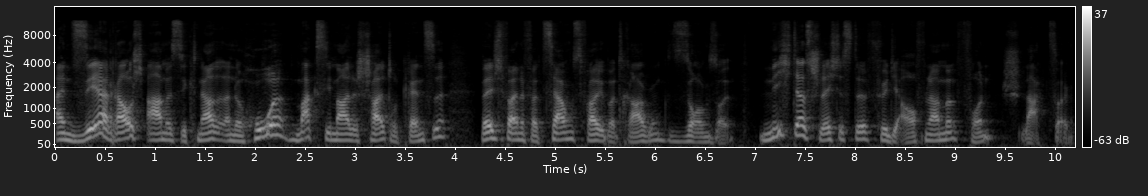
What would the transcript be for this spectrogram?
ein sehr rauscharmes Signal und eine hohe maximale Schalldruckgrenze, welche für eine verzerrungsfreie Übertragung sorgen soll. Nicht das schlechteste für die Aufnahme von Schlagzeugen.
